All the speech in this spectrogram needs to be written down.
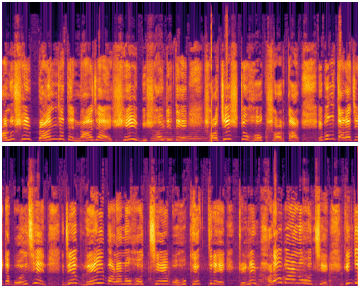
মানুষের প্রাণ যাতে না যায়, সেই বিষয়টিতে সচেষ্ট হোক সরকার। এবং তারা যেটা বলছেন যে রেল বাড়ানো হচ্ছে, বহু ক্ষেত্রে ট্রেনের ভাড়াও বাড়ানো হচ্ছে, কিন্তু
